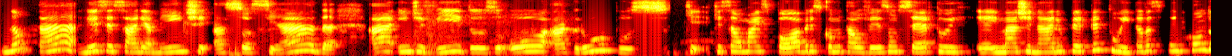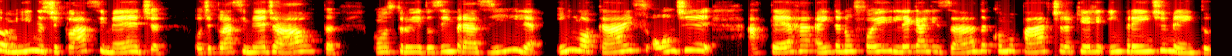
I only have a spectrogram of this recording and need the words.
não está necessariamente associada a indivíduos ou a grupos que, que são mais pobres, como talvez um certo é, imaginário perpetue. Então, você tem condomínios de classe média ou de classe média alta construídos em Brasília, em locais onde a terra ainda não foi legalizada como parte daquele empreendimento,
